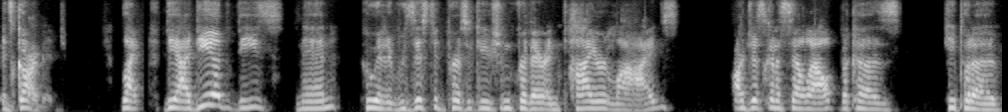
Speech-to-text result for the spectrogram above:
it's garbage. Like the idea that these men who had resisted persecution for their entire lives are just going to sell out because he put a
